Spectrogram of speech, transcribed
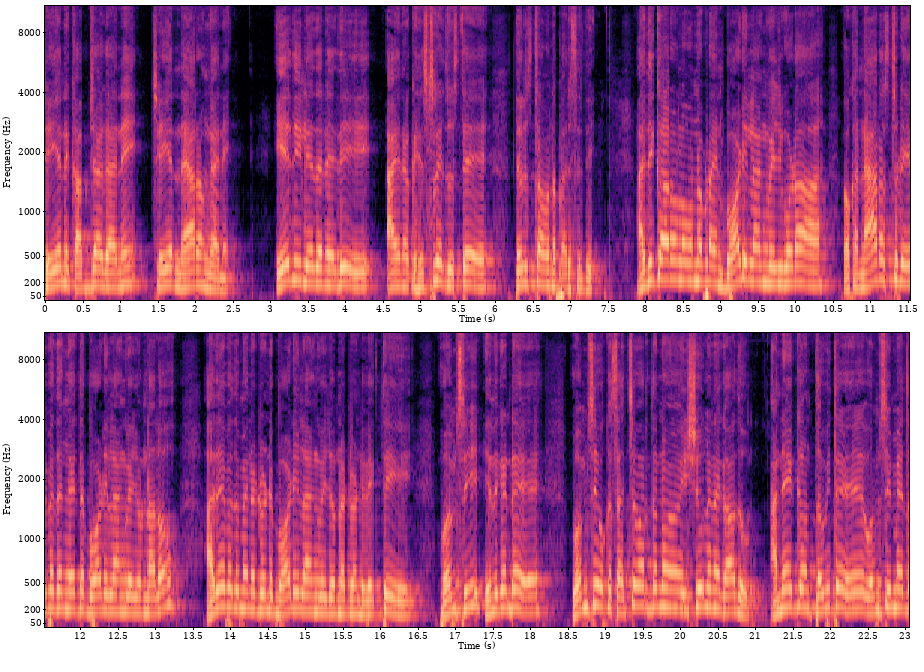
చేయని కబ్జా కానీ చేయని నేరం కానీ ఏదీ లేదనేది ఆయన యొక్క హిస్టరీ చూస్తే తెలుస్తూ ఉన్న పరిస్థితి. అధికారంలో ఉన్నప్పుడు ఆయన బాడీ లాంగ్వేజ్ కూడా ఒక నేరస్తుడు ఏ విధంగా అయితే బాడీ లాంగ్వేజ్ ఉండాలో అదే విధమైనటువంటి బాడీ లాంగ్వేజ్ ఉన్నటువంటి వ్యక్తి వంశీ. ఎందుకంటే వంశీ ఒక సత్యవర్ధన ఇష్యూలనే కాదు. అనేకం తవ్వితే వంశీ మీద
